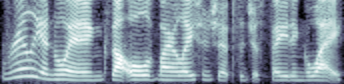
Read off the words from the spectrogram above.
really annoying that all of my relationships are just fading away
